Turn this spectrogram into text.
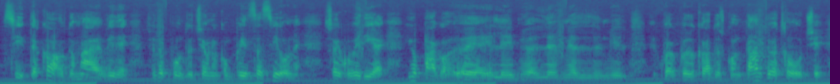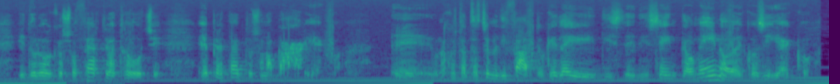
sì, d'accordo, ma vede, a un certo punto c'è una compensazione, sai come dire, io pago eh, le, le, le, quello che vado scontando è atroce, il dolore che ho sofferto è atroce e pertanto sono pari, ecco. È una constatazione di fatto che lei dissenta o meno è così, ecco.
